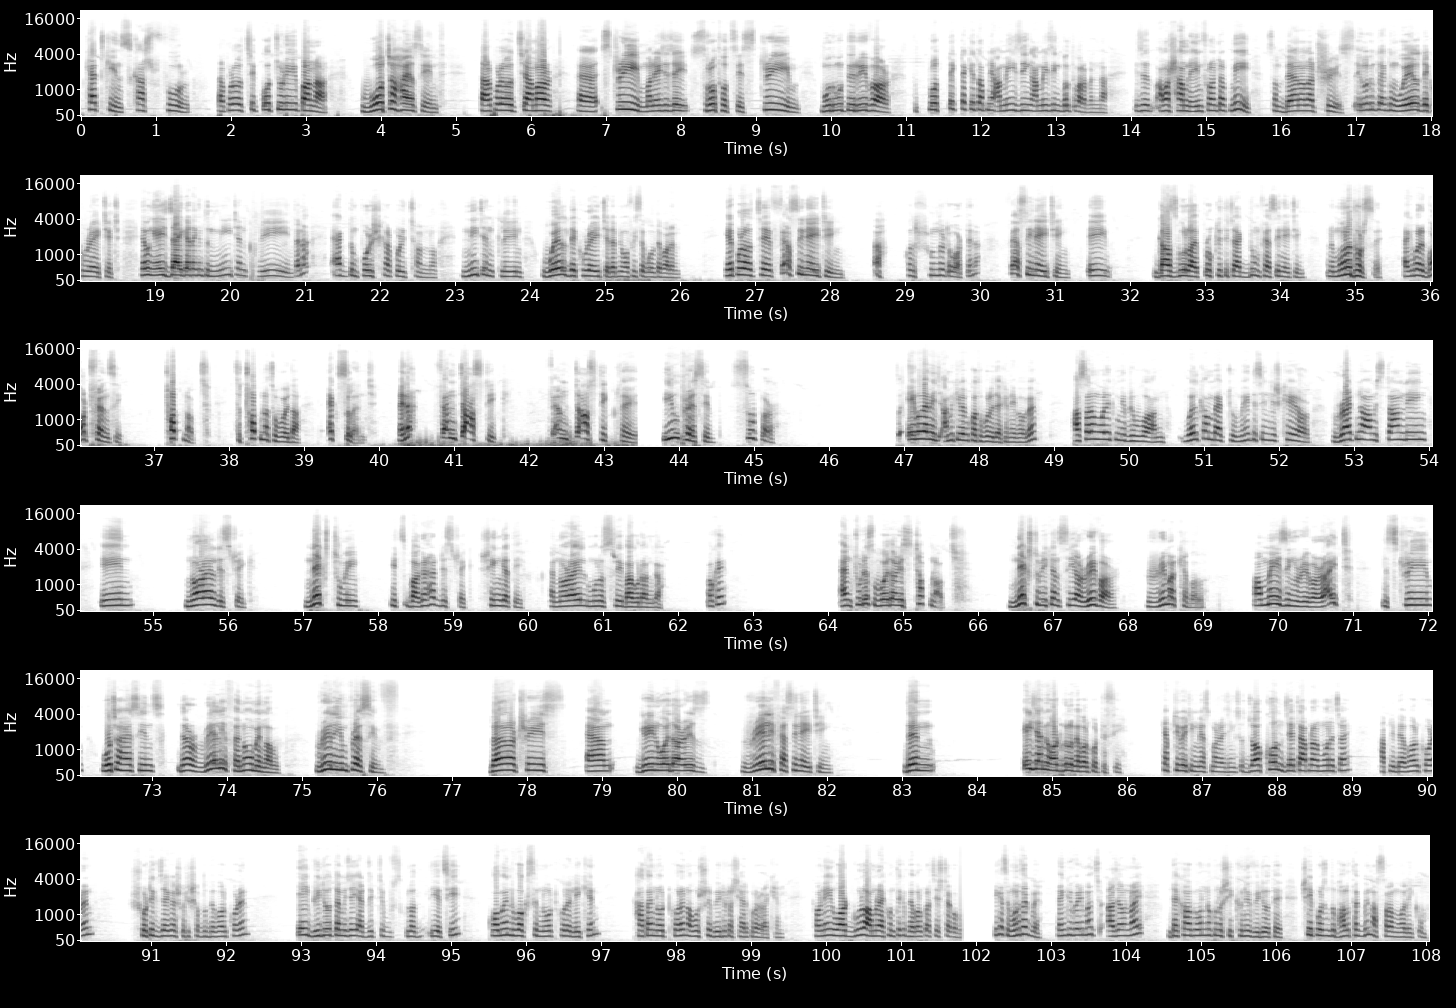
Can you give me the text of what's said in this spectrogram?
ক্যাটকিন্স ঘাস ফুল তারপরে হচ্ছে কচুরি পানা ওয়াটার হায়াসিন্থ তারপরে হচ্ছে আমার স্ট্রিম মানে এই যে যেই স্রোত হচ্ছে স্ট্রিম মধুমতি রিভার প্রত্যেকটাকে তো আপনি আমেজিং আমেজিং বলতে পারবেন না এই যে আমার সামনে in front of me some banana trees এগুলো কিন্তু একদম ওয়েল ডেকোরেটেড এবং এই জায়গাটা কিন্তু নিট অ্যান্ড ক্লিন তাই না? একদম পরিষ্কার, পরিচ্ছন্ন neat and clean well decorated আপনি অফিসে বলতে পারেন। এরপরে হচ্ছে ফ্যাসিনেটিং আহ, কত সুন্দর একটা ওয়ার্ড তাই না? ফ্যাসিনেটিং এই গাছগুলায় প্রকৃতিটা একদম ফ্যাসিনেটিং মানে মনে ধরছে, একেবারে God fancy top notch top notch weather excellent তাই না? Fantastic fantastic place impressive super তো এইভাবে আমি আমি কীভাবে কথা বলে দেখেন এইভাবে আসসালামু আলাইকুম everyone welcome back to Mehedi's English care right now আমি standing in Narail district next to me it's Bagerhat district সিঙ্গাতি and Norail Mulusri Baguranga. Okay? And today's weather is top notch. Next we can see a river, remarkable, amazing river, right? The stream, water hyacinths, they're really phenomenal, really impressive. Banana trees and green weather is really fascinating. Then এই যে আমি ওয়ার্ডগুলো ব্যবহার করতেছি captivating mesmerising so যখন যেটা আপনার মনে চায় আপনি ব্যবহার করেন সঠিক জায়গায় সঠিক শব্দ ব্যবহার করেন এই ভিডিওতে আমি যে অ্যাডজেক্টিভসগুলো দিয়েছি কমেন্ট বক্সে নোট করে লিখেন খাতায় নোট করেন অবশ্যই ভিডিওটা শেয়ার করে রাখেন কারণ এই ওয়ার্ডগুলো আমরা এখন থেকে ব্যবহার করার চেষ্টা করব ঠিক আছে? মনে থাকবে? থ্যাংক ইউ ভেরি মাচ আজ আর নয়। দেখা হবে অন্য কোনো শিক্ষণীয় ভিডিওতে। সেই পর্যন্ত ভালো থাকবেন। আসসালামু আলাইকুম।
